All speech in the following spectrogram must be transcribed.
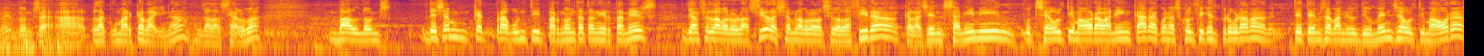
Bé, doncs a la comarca veïna de la Selva. Val, doncs deixa'm que et pregunti, per no entretenir-te més, ja han fet la valoració, deixem la valoració de la fira, que la gent s'animi, potser a última hora venir encara, quan escolti aquest programa, té temps de venir el diumenge, a última hora.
